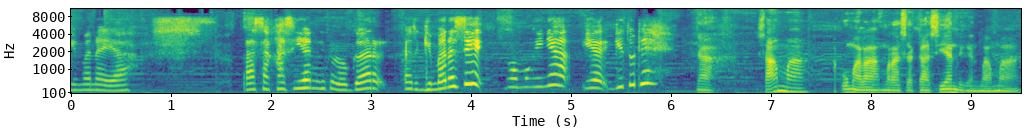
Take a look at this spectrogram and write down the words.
gimana ya? Rasa kasihan gitu loh, Gar. Eh, gimana sih ngomonginnya? Ya gitu deh. Sama, aku malah merasa kasihan dengan mama.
